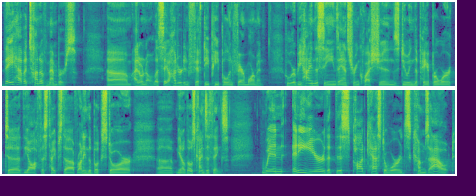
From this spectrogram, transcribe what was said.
They have a ton of members um, I don't know let's say 150 people in Fair Mormon who are behind the scenes answering questions, doing the paperwork to the office type stuff, running the bookstore, uh, you know, those kinds of things when any year that this podcast awards comes out,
